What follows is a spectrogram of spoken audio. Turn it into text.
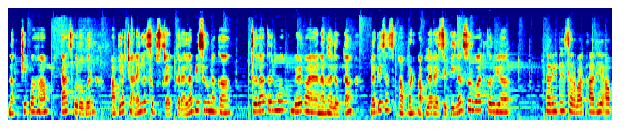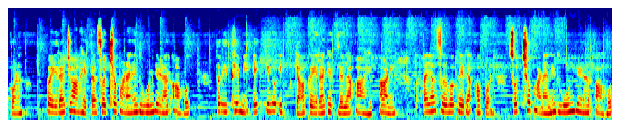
नक्की पहा. त्याचबरोबर आपल्या चॅनेलला सबस्क्राईब करायला विसरू नका. चला तर मग वेळ वाया न घालवता लगेचच आपण आपल्या रेसिपीला सुरुवात करूयात. तर इथे सर्वात आधी आपण कैऱ्या ज्या आहेत त्या स्वच्छ पाण्याने धुवून घेणार आहोत. तर इथे मी एक किलो इतक्या कैऱ्या घेतलेल्या आहेत आणि आत्ता या सर्व कैऱ्या आपण स्वच्छ पाण्याने धुवून घेणार आहोत.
